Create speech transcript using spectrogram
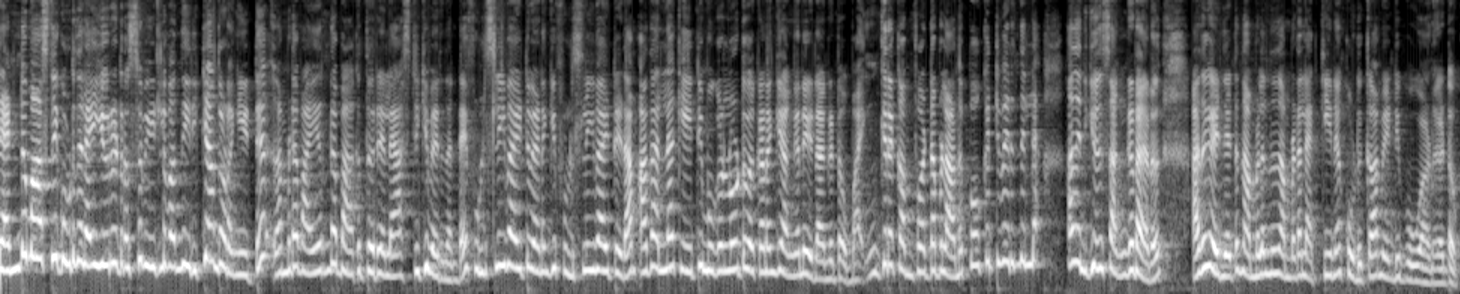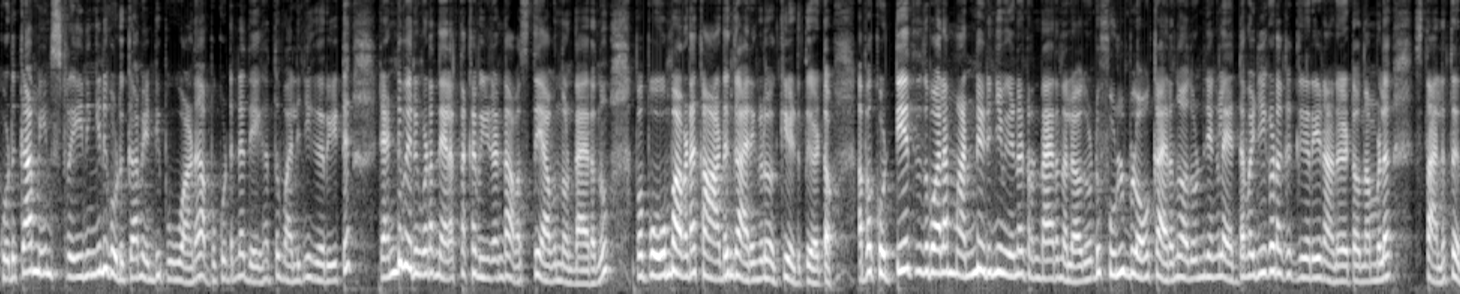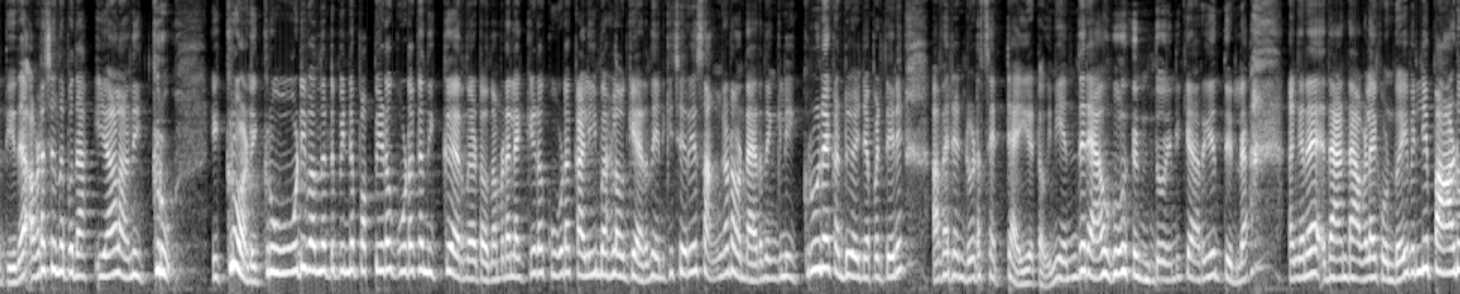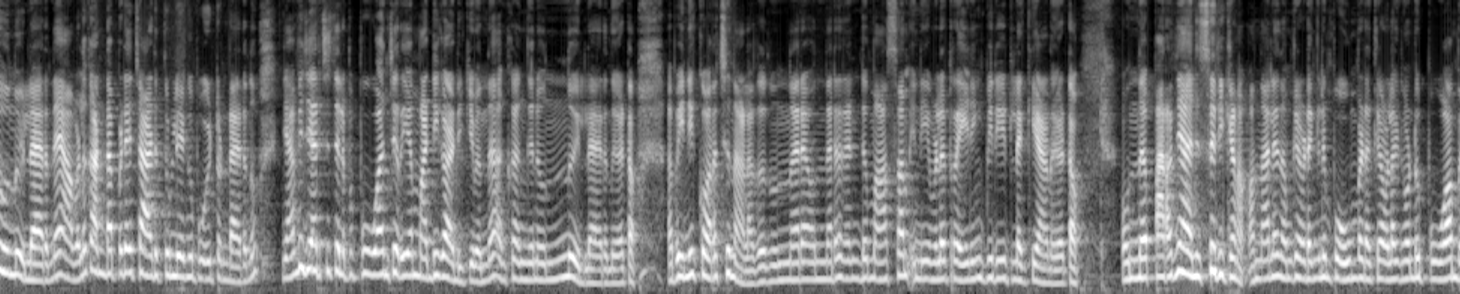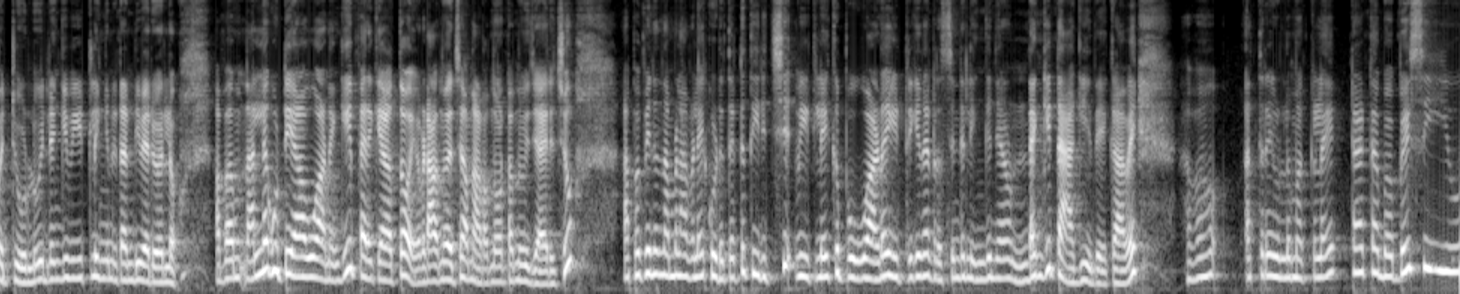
രണ്ട് മാസത്തിൽ കൂടുതലായി ഈ ഒരു ഡ്രസ്സ് വീട്ടിൽ വന്ന് ഇരിക്കാൻ തുടങ്ങിയിട്ട് നമ്മുടെ വയറിന്റെ ഭാഗത്ത് ഒരു എലാസ്റ്റിക് വരുന്നുണ്ട്. ഫുൾ സ്ലീവ് ആയിട്ട് വേണമെങ്കിൽ ഫുൾ സ്ലീവ് ആയിട്ട് ഇടാം. അതല്ല കയറ്റി മുകളിലോട്ട് വെക്കണമെങ്കിൽ അങ്ങനെ ഇടാം കേട്ടോ. ഭയങ്കര കംഫർട്ടബിൾ ആണ്. പോക്കറ്റ് വരുന്നില്ല. അതെനിക്കൊരു സങ്കടമാണ് അത് കഴിഞ്ഞിട്ട് നമ്മളിന്ന് നമ്മുടെ ലക്കീനെ കൊടുക്കാൻ വേണ്ടി പോവാണ് കേട്ടോ. കൊടുക്കാൻ മീൻസ് ട്രെയിനിങ്ങിന് കൊടുക്കാൻ വേണ്ടി പോവാണ്. അപ്പുക്കുട്ടന്റെ ദേഹത്ത് വലിഞ്ഞു കയറിയിട്ട് രണ്ടുപേരും കൂടെ നിലത്തൊക്കെ വീഴേണ്ട അവസ്ഥയാവുന്നുണ്ടായിരുന്നു. അപ്പോൾ പോകുമ്പോൾ അവിടെ കാടും കാര്യങ്ങളും ഒക്കെ എടുത്തു കേട്ടോ. അപ്പോൾ കൊട്ടിയത്ത് ഇതുപോലെ മണ്ണിടിഞ്ഞ് വീണിട്ടുണ്ടായിരുന്നല്ലോ. അതുകൊണ്ട് ഫുൾ ബ്ലോക്ക് ആയിരുന്നു. അതുകൊണ്ട് ഞങ്ങൾ ഇടവഴി കൂടെ ഒക്കെ കേട്ടോ നമ്മൾ സ്ഥലത്തെത്തിയത്. അവിടെ ചെന്നപ്പോൾ ഇതാ ഇയാളാണ് ഇക്രു. ഇക്രു ആണ്. ഇക്രു ഓടി വന്നിട്ട് പിന്നെ പപ്പിയുടെ കൂടെ ഒക്കെ നിൽക്കുമായിരുന്നു കേട്ടോ. നമ്മുടെ ലക്കിയുടെ കൂടെ കളിയും ബഹളമൊക്കെ ആയിരുന്നു. എനിക്ക് ചെറിയ സങ്കടം ഉണ്ടായിരുന്നെങ്കിൽ ഇക്രുവിനെ കണ്ടു കഴിഞ്ഞപ്പോഴത്തേന് അവർ രണ്ടും കൂടെ സെറ്റായി കേട്ടോ. ഇനി എന്തരാകുമോ എന്തോ എനിക്കറിയത്തില്ല. അങ്ങനെ ഏതാണ്ട് അവളെ കൊണ്ടുപോയി. വലിയ പാടൊന്നും ഇല്ലായിരുന്നേ. അവൾ കണ്ടപ്പോഴേ ചാടിത്തുള്ളി അങ്ങ് പോയിട്ടുണ്ടായിരുന്നു. ഞാൻ വിചാരിച്ചു ചിലപ്പോൾ പോകാൻ ചെറിയ മടി കാണിക്കുമെന്ന്. അങ്ങ് അങ്ങനെ ഒന്നും ഇല്ലായിരുന്നു കേട്ടോ. അപ്പോൾ ഇനി കുറച്ച് നാൾ അത് ഒന്നര ഒന്നര രണ്ട് മാസം ഇനി ഇവൾ ട്രെയിനിങ് പീരീഡിലൊക്കെയാണ് കേട്ടോ. ഒന്ന് പറഞ്ഞ അനുസരിക്കണം എന്നാലേ നമുക്ക് എവിടെയെങ്കിലും പോകുമ്പോഴൊക്കെ അവളെ കൊണ്ട് പോകാൻ പറ്റുള്ളൂ. ഇല്ലെങ്കിൽ വീട്ടിൽ ഇങ്ങനെ ഇടേണ്ടി വരുമല്ലോ. അപ്പം നല്ല കുട്ടിയാവുകയാണെങ്കിൽ പെരക്കകത്തോ എവിടാന്ന് വെച്ചാൽ നടന്നോട്ടെന്ന് വിചാരിച്ചു. അപ്പോൾ പിന്നെ നമ്മൾ അവളെ കൊടുത്തിട്ട് തിരിച്ച് വീട്ടിലേക്ക് പോവുകയാണ് ഇട്ടിരിക്കുന്ന ഡ്രസ്സിന്റെ ലിങ്ക് ഞാൻ ഉണ്ടെങ്കിൽ ടാഗ് ചെയ്തേക്കാവേ. അപ്പോൾ അത്രയേ ഉള്ളൂ മക്കളെ. Tata bye see you.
